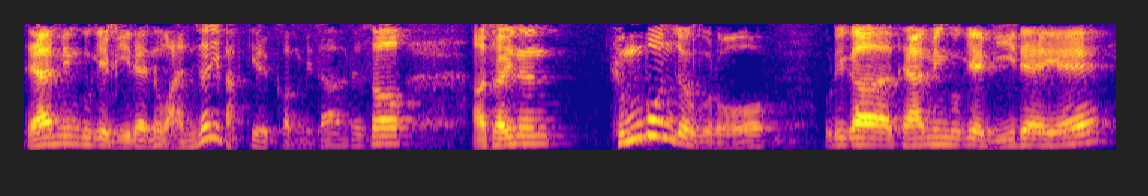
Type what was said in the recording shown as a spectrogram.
대한민국의 미래는 완전히 바뀔 겁니다. 그래서 어, 저희는 근본적으로 우리가 대한민국의 미래에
